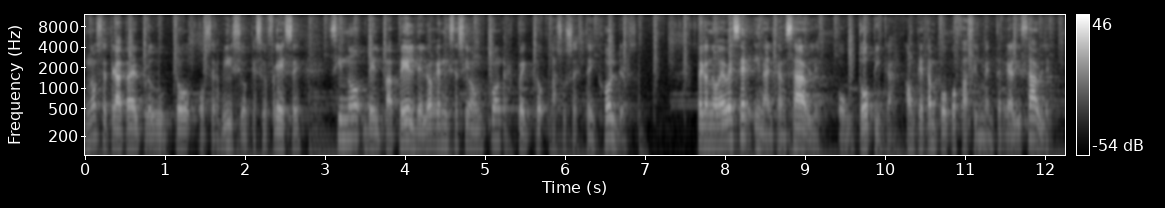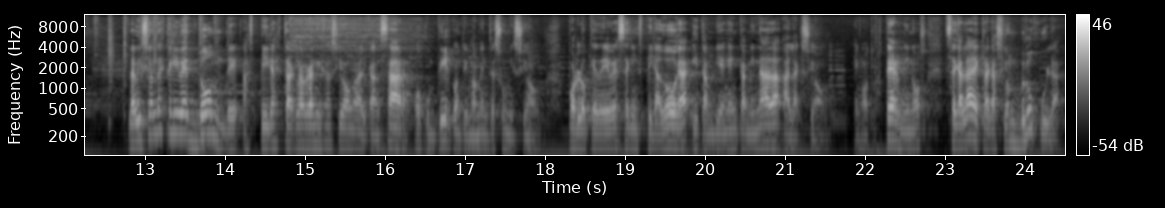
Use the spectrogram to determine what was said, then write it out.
no se trata del producto o servicio que se ofrece, sino del papel de la organización con respecto a sus stakeholders. Pero no debe ser inalcanzable o utópica, aunque tampoco fácilmente realizable. La visión describe dónde aspira a estar la organización a alcanzar o cumplir continuamente su misión, por lo que debe ser inspiradora y también encaminada a la acción. En otros términos, será la declaración brújula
